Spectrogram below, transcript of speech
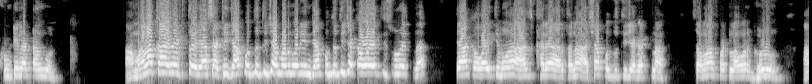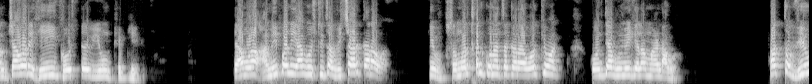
खुंटीला टांगून. आम्हाला काय भेटतं यासाठी ज्या पद्धतीच्या मरमरीन ज्या पद्धतीच्या कवायती सुरू आहेत ना त्या कवायतीमुळे आज खऱ्या अर्थानं अशा पद्धतीच्या घटना समाज पटलावर घडून आमच्यावर ही गोष्ट येऊन ठेपली. त्यामुळं आम्ही पण या गोष्टीचा विचार करावा की समर्थन कोणाचं करावं किंवा कोणत्या भूमिकेला मांडावं. फक्त व्ह्यू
